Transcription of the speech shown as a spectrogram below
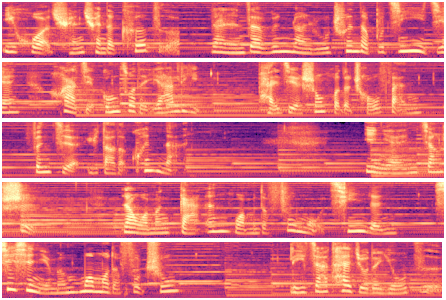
亦或全权的苛责，让人在温暖如春的不经意间，化解工作的压力，排解生活的愁烦，分解遇到的困难。一年将逝。让我们感恩我们的父母亲人，谢谢你们默默的付出。离家太久的游子，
